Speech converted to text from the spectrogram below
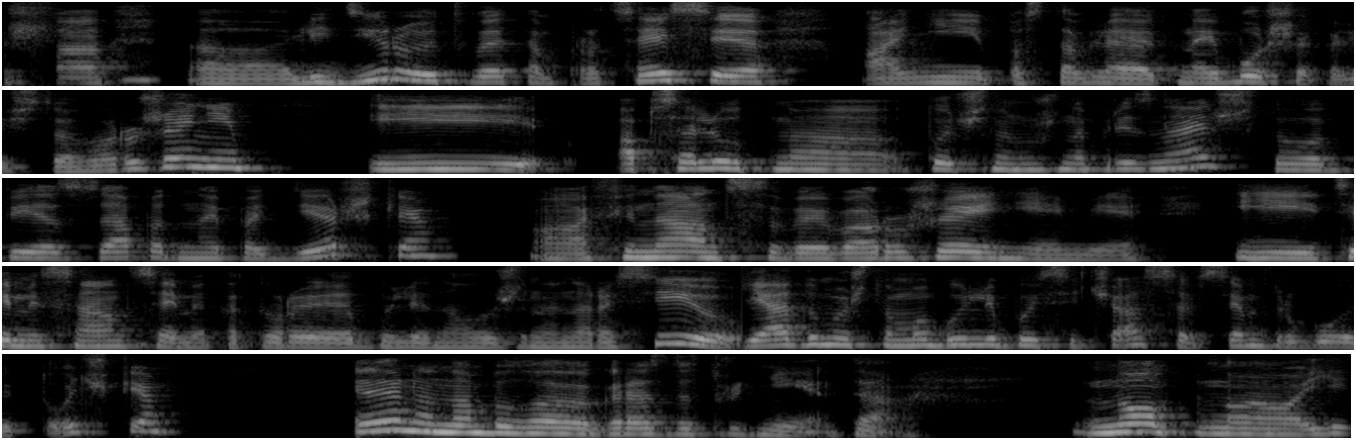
США э, лидируют в этом процессе, они поставляют наибольшее количество вооружений. И абсолютно точно нужно признать, что без западной поддержки э, финансовыми вооружениями и теми санкциями, которые были наложены на Россию, я думаю, что мы были бы сейчас совсем в другой точке. И, наверное, нам было гораздо труднее, да. Но, но Я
